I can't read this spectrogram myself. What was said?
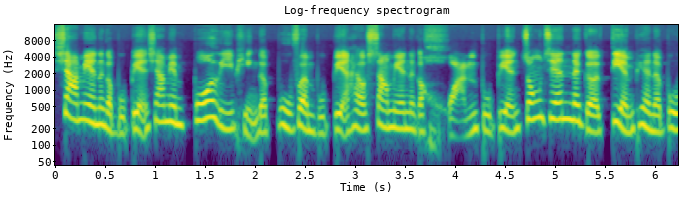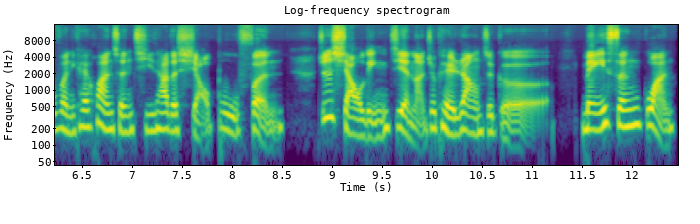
下面那个不变，下面玻璃瓶的部分不变，还有上面那个环不变，中间那个垫片的部分，你可以换成其他的小部分，就是小零件啦，就可以让这个梅森罐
